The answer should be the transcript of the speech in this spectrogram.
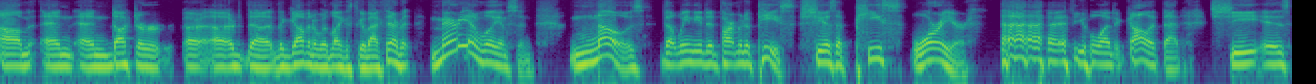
Um, and, and Dr. Uh, uh, the, the governor would like us to go back there. But Marianne Williamson knows that we need a Department of Peace. She is a peace warrior. if you want to call it that. She is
